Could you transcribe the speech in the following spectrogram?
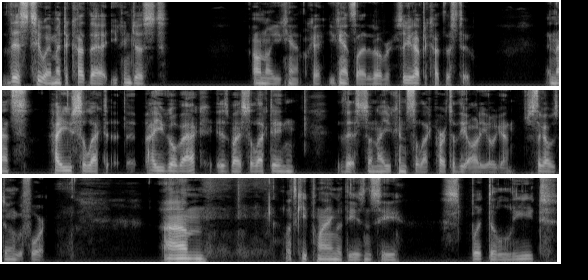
this too. I meant to cut that. You can just, oh no, you can't. Okay, you can't slide it over. So you'd have to cut this too. And that's how you select, how you go back is by selecting this. So now you can select parts of the audio again, just like I was doing before. Um, let's keep playing with these and see. Split delete.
